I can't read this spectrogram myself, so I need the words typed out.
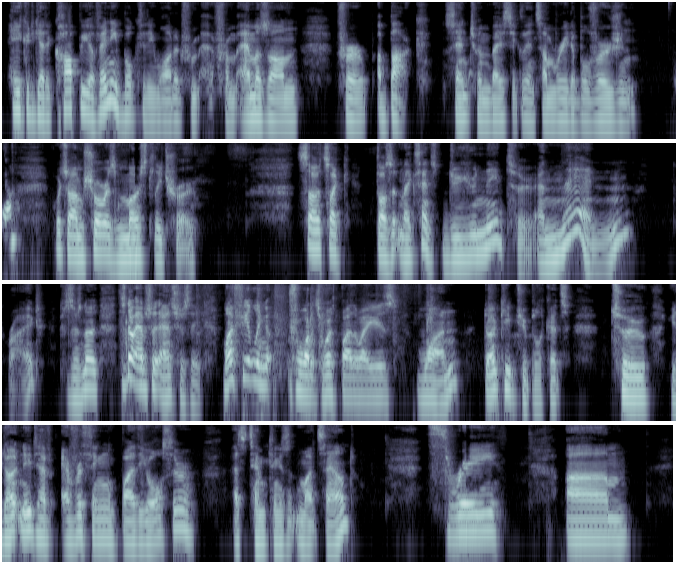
he could get a copy of any book that he wanted from from Amazon for a buck sent to him basically in some readable version, which I'm sure is mostly true. So it's like, does it make sense? Do you need to? And then, right? Because there's no there's no absolute answers there. My feeling, for what it's worth, by the way, is one, don't keep duplicates. Two, you don't need to have everything by the author, as tempting as it might sound. Three, um,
